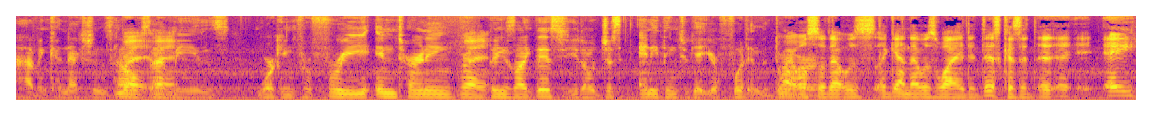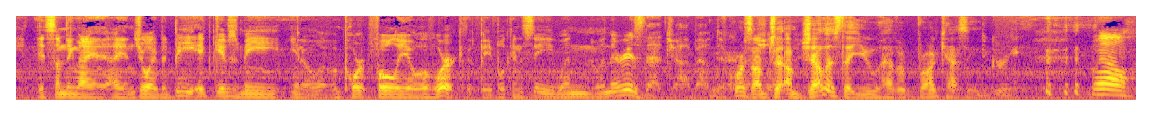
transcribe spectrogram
having connections helps. Right, that right. means working for free, interning, Right. things like this. You know, just anything to get your foot in the door. Right. Well, so that was again that was why I did this because it, it, it, a it's something that I, I enjoy, but b it gives me you know a portfolio of work that people can see when when there is that job out there. of course, I'm, je- I'm jealous that you have a broadcasting degree. well,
